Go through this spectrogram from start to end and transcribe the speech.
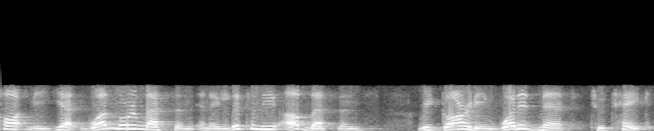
taught me yet one more lesson in a litany of lessons regarding what it meant to take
